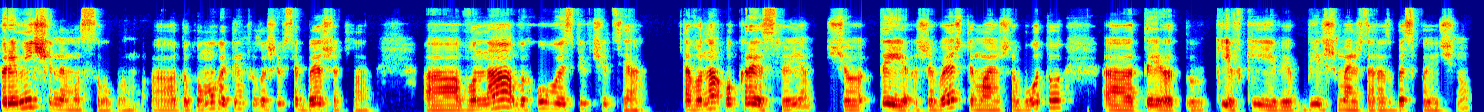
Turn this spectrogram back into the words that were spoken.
переміщеним особам, е, допомога тим, хто лишився без житла, е, вона виховує співчуття. Та вона окреслює, що ти живеш, ти маєш роботу, е, ти в Києві більш-менш зараз безпечно,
